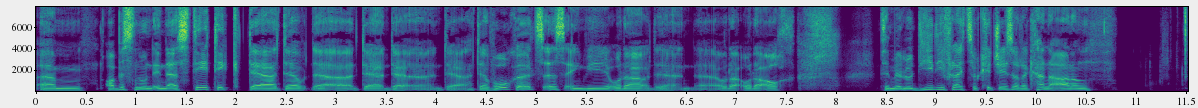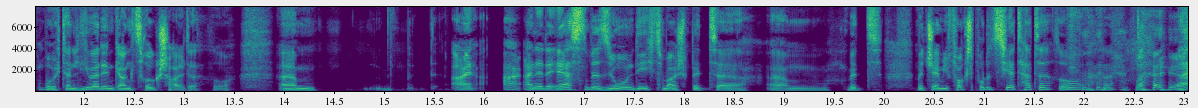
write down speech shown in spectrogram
Ähm, ob es nun in der Ästhetik der, der, der, der, der, der, der Vocals ist irgendwie oder, der, oder, oder auch die Melodie, die vielleicht zu kitschig ist oder keine Ahnung, wo ich dann lieber den Gang zurückschalte. So. Ähm, eine der ersten Versionen, die ich zum Beispiel mit, äh, ähm, mit, mit Jamie Foxx produziert hatte. So. ja,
